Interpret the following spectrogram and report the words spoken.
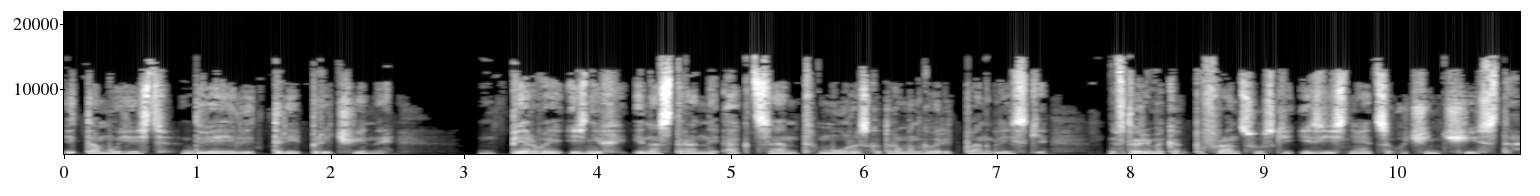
И тому есть две или три причины. Первая из них — иностранный акцент Мура, с которым он говорит по-английски, в то время как по-французски изъясняется очень чисто.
